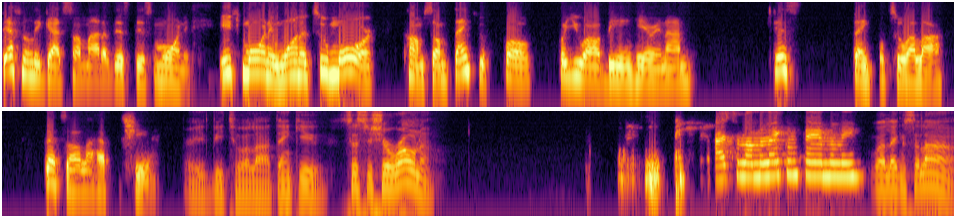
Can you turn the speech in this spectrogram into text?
definitely got some out of this this morning. Each morning, one or two more come. So I'm thankful for for you all being here, and I'm just thankful to Allah. That's all I have to share. Praise be to Allah. Thank you. Sister Sharona. Assalamu alaikum, family. Wa alaikum salam.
